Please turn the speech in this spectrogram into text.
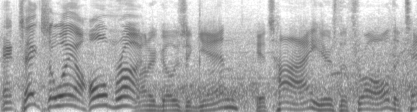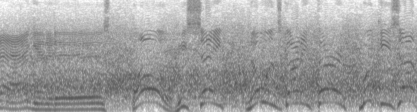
and takes away a home run. Runner goes again. It's high. Here's the throw, the tag, and it is. Oh, he's safe. No one's guarding third. Mookie's up.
